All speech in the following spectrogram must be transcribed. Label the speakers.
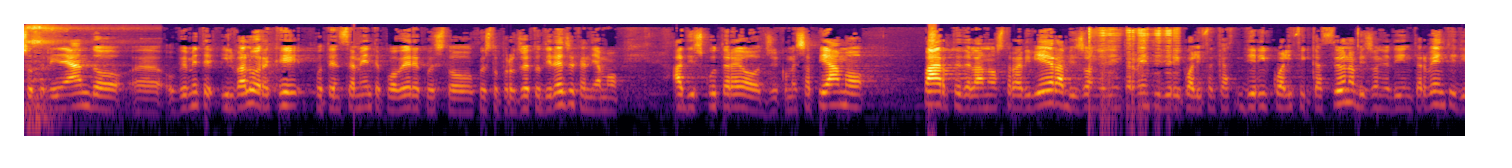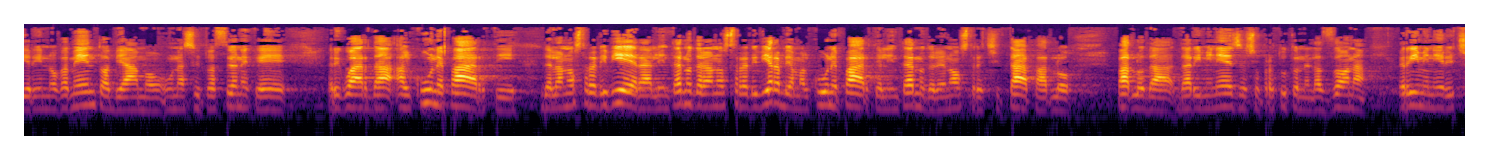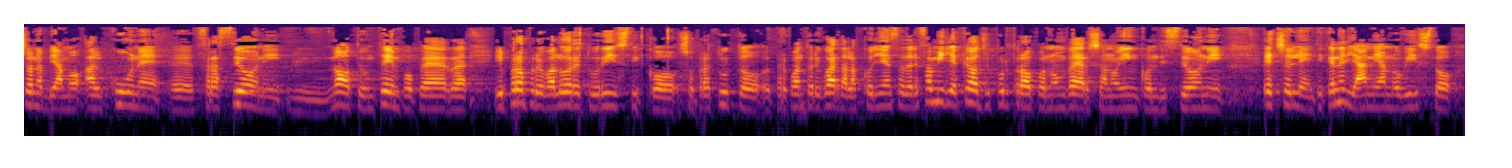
Speaker 1: sottolineando eh, ovviamente il valore che potenzialmente può avere questo, questo progetto di legge che andiamo a discutere oggi. Come sappiamo parte della nostra riviera ha bisogno di interventi di, riqualifica di, riqualificazione, ha bisogno di interventi di rinnovamento, abbiamo una situazione che riguarda alcune parti della nostra riviera, all'interno della nostra riviera abbiamo alcune parti, all'interno delle nostre città, parlo, parlo da, da, Riminese, soprattutto nella zona Rimini-Riccione abbiamo alcune eh, frazioni note un tempo per il proprio valore turistico, soprattutto per quanto riguarda l'accoglienza delle famiglie, che oggi purtroppo non versano in condizioni eccellenti, che negli anni hanno visto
